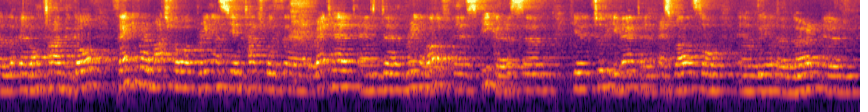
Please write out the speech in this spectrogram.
um, a, long time ago. Thank you very much for bringing us here in touch with uh, Red Hat and uh, bring a lot of uh, speakers um, here to the event uh, as well, so uh, we'll uh, learn um,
